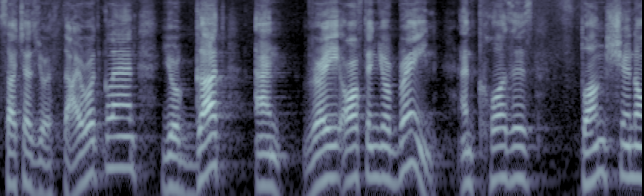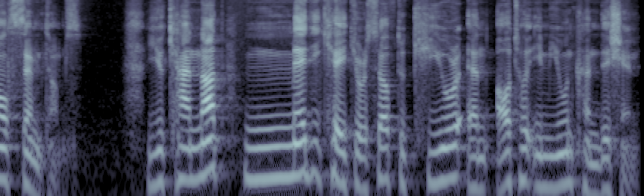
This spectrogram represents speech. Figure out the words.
such as your thyroid gland, your gut, and very often your brain, and causes functional symptoms. You cannot medicate yourself to cure an autoimmune condition.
